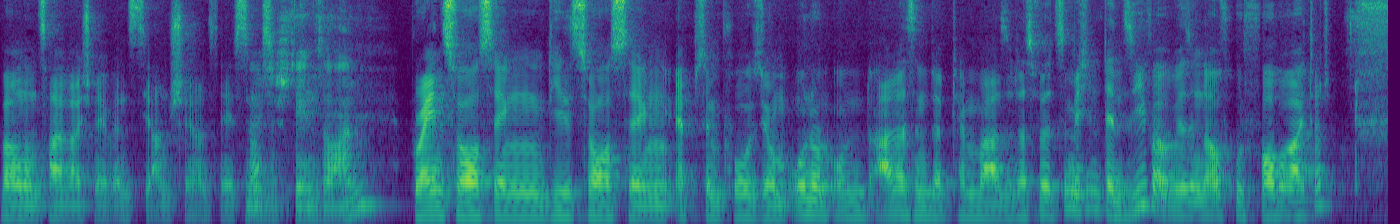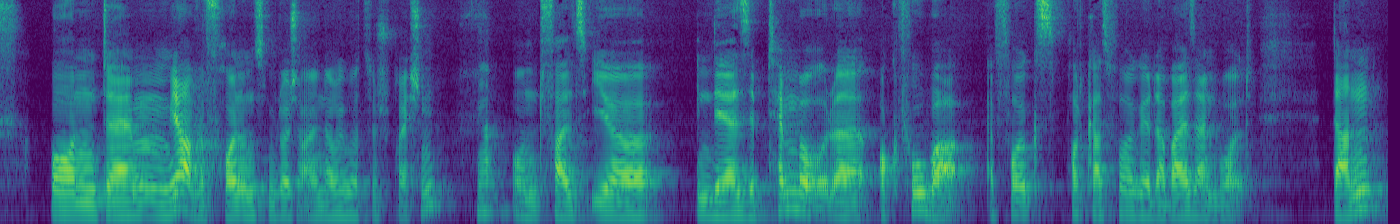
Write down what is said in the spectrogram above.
bei unseren zahlreichen Events, die anstehen als nächstes. Welche stehen so an? Brainsourcing, Deal Sourcing, App Symposium und und und alles im September. Also das wird ziemlich intensiv, aber wir sind darauf gut vorbereitet. Und ähm, ja, wir freuen uns mit euch allen darüber zu sprechen. Ja. Und falls ihr in der September- oder Oktober-Erfolgs-Podcast-Folge dabei sein wollt, dann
